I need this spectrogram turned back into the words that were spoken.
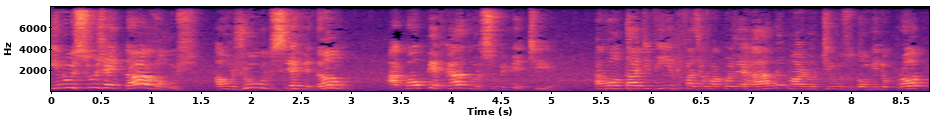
e nos sujeitávamos a um jugo de servidão a qual o pecado nos submetia. A vontade vinha de fazer uma coisa errada, nós não tínhamos o domínio próprio,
